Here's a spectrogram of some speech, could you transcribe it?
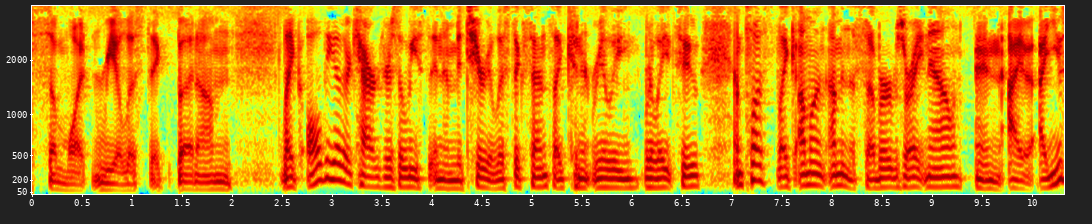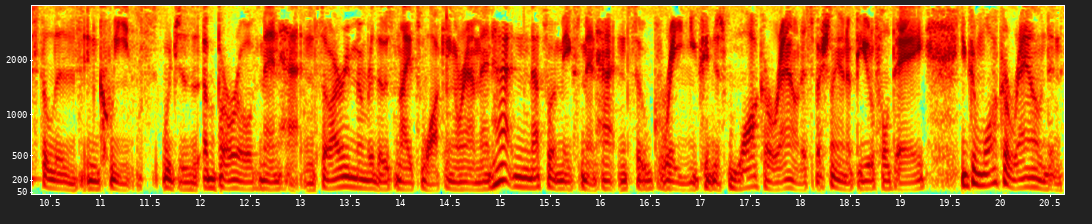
somewhat realistic. But um, like all the other characters, at least in a materialistic sense, I couldn't really relate to. And plus, like I'm on I'm in the suburbs right now, and I I used to live in Queens, which is a borough of Manhattan. So I remember those nights walking around Manhattan. That's what makes Manhattan so great. You can just walk around, especially on a beautiful day. You can walk around and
